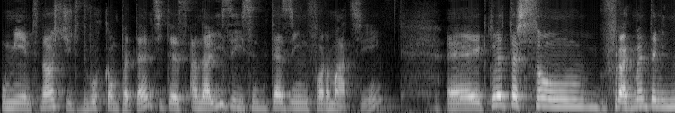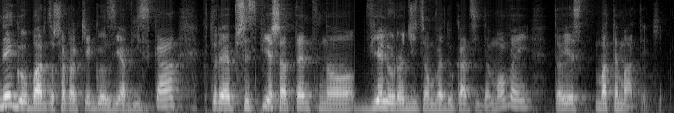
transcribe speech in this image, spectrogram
umiejętności czy dwóch kompetencji. To jest analizy i syntezy informacji, y, które też są fragmentem innego bardzo szerokiego zjawiska, które przyspiesza tętno wielu rodzicom w edukacji domowej, to jest matematyki.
